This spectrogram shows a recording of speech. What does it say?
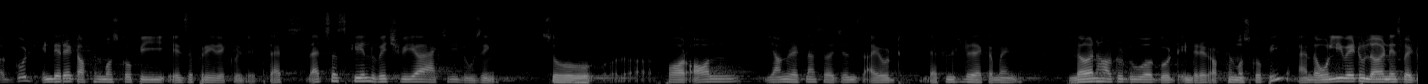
a good indirect ophthalmoscopy is a prerequisite. That's, that's a skill which we are actually losing. So uh, for all young retina surgeons, I would definitely recommend learn how to do a good indirect ophthalmoscopy. And the only way to learn is by doing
